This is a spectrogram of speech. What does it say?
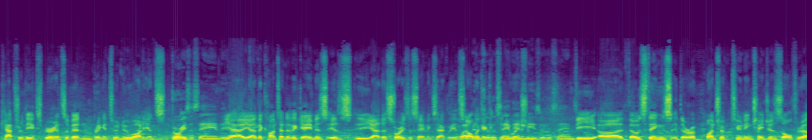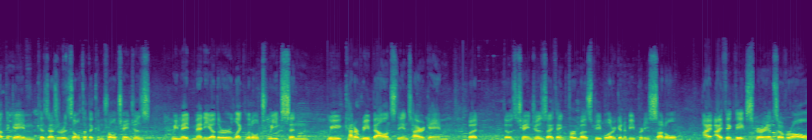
capture the experience of it and bring it to a new audience. Story's the same. yeah, yeah. The content of the game is is yeah. The story's the same exactly. It's not like a continuation. The enemies are the same. The uh, those things there are a bunch of tuning changes all throughout the game because as a result of the control changes, we made many other like little tweaks and we kind of rebalanced the entire game. But those changes, I think, for most people are going to be pretty subtle. I, I, think the experience overall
